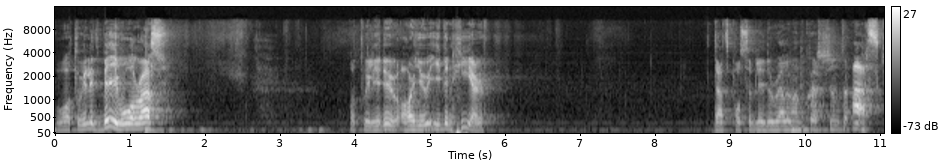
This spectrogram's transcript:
What will it be, Walrus? What will you do? Are you even here? That's possibly the relevant question to ask.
